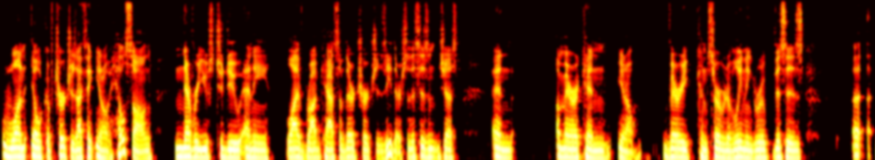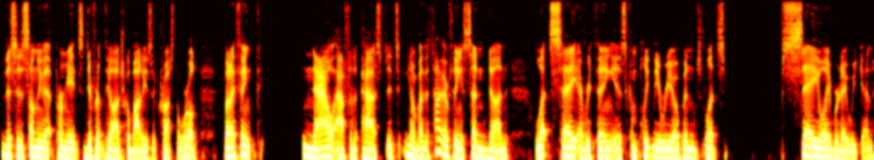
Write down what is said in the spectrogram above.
one ilk of churches. I think, you know, Hillsong never used to do any live broadcasts of their churches either. So this isn't just an American, you know, very conservative leaning group. This is uh, this is something that permeates different theological bodies across the world. But I think now after the past, it's you know by the time everything is said and done, let's say everything is completely reopened. Let's say Labor Day weekend.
